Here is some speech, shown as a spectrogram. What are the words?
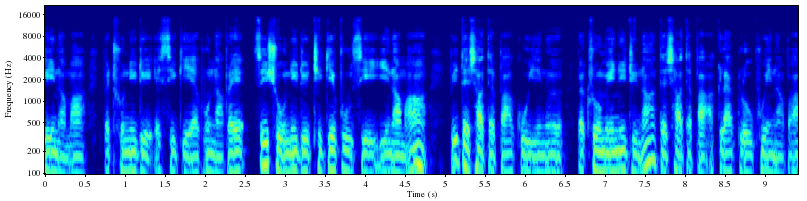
ဟေနာမပထူနီတူအေစီကေဖုနာပရေစီရှူနီတူတီကေပူစီဤနာမပိတရှာတဲ့ပါကူရင်ပခရူမေနီတူနာတရှာတဲ့ပါအကလကလိုဖွေနာပါ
